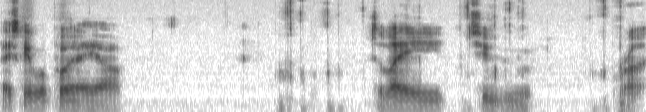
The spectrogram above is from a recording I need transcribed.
basically we'll put a uh, delay to run.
